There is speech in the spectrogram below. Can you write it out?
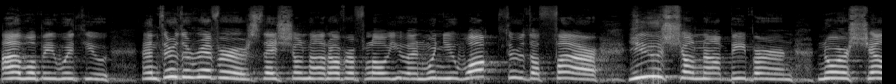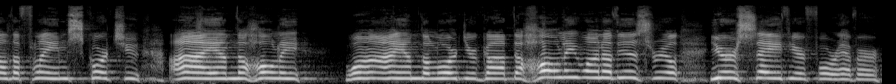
I will be with you. And through the rivers they shall not overflow you. And when you walk through the fire, you shall not be burned, nor shall the flames scorch you. I am the Holy why, I am the Lord your God, the Holy One of Israel, your Savior forever.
